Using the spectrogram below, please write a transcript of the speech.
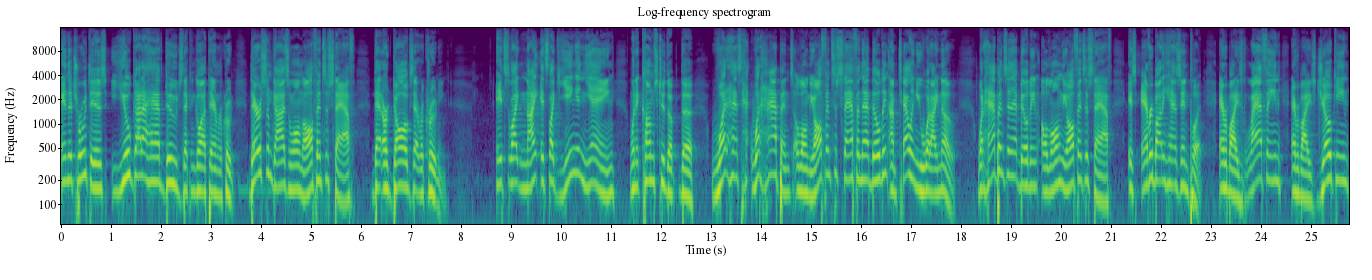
And the truth is, you got to have dudes that can go out there and recruit. There are some guys along the offensive staff that are dogs at recruiting. It's like night. It's like yin and yang when it comes to the the what has ha- what happens along the offensive staff in that building. I'm telling you what I know. What happens in that building along the offensive staff is everybody has input. Everybody's laughing, everybody's joking.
